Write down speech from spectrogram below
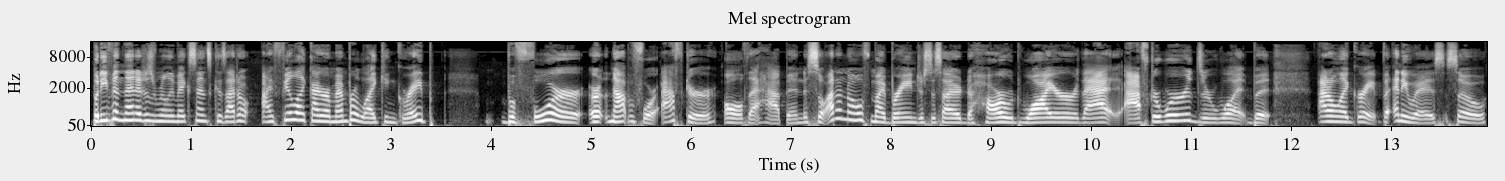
But even then, it doesn't really make sense because I don't. I feel like I remember liking grape before or not before after all of that happened. So I don't know if my brain just decided to hardwire that afterwards or what. But I don't like grape. But anyways, so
